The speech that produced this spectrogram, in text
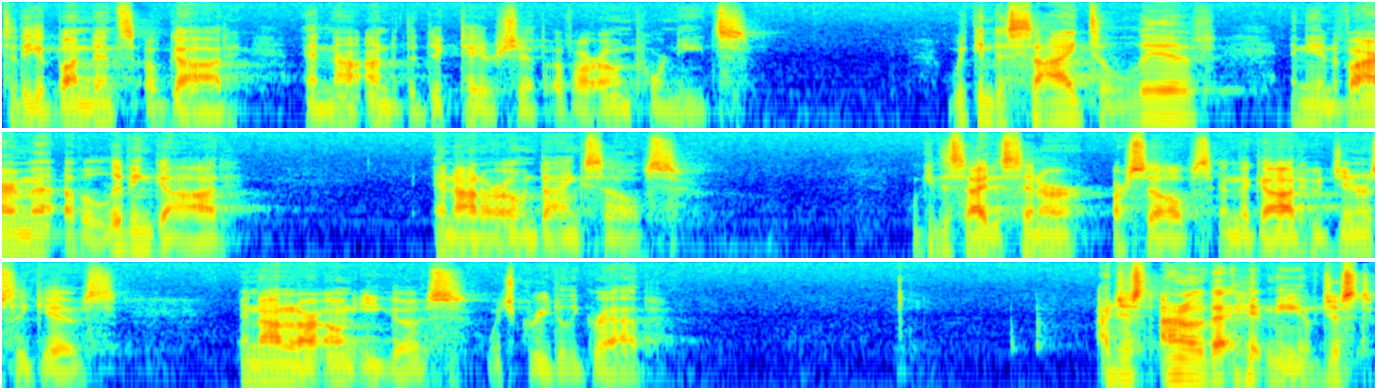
to the abundance of God and not under the dictatorship of our own poor needs. We can decide to live in the environment of a living God and not our own dying selves. We can decide to center ourselves in the God who generously gives and not in our own egos, which greedily grab. I just, I don't know, that hit me of just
